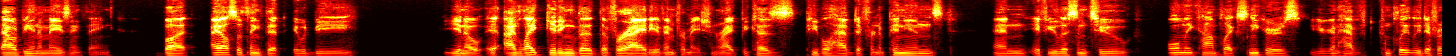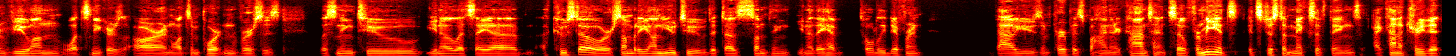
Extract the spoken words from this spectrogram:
that would be an amazing thing. But I also think that it would be you know, I like getting the the variety of information, right? Because people have different opinions and if you listen to only complex sneakers, you're going to have completely different view on what sneakers are and what's important versus listening to you know let's say a, a Cousteau or somebody on youtube that does something you know they have totally different values and purpose behind their content so for me it's it's just a mix of things i kind of treat it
